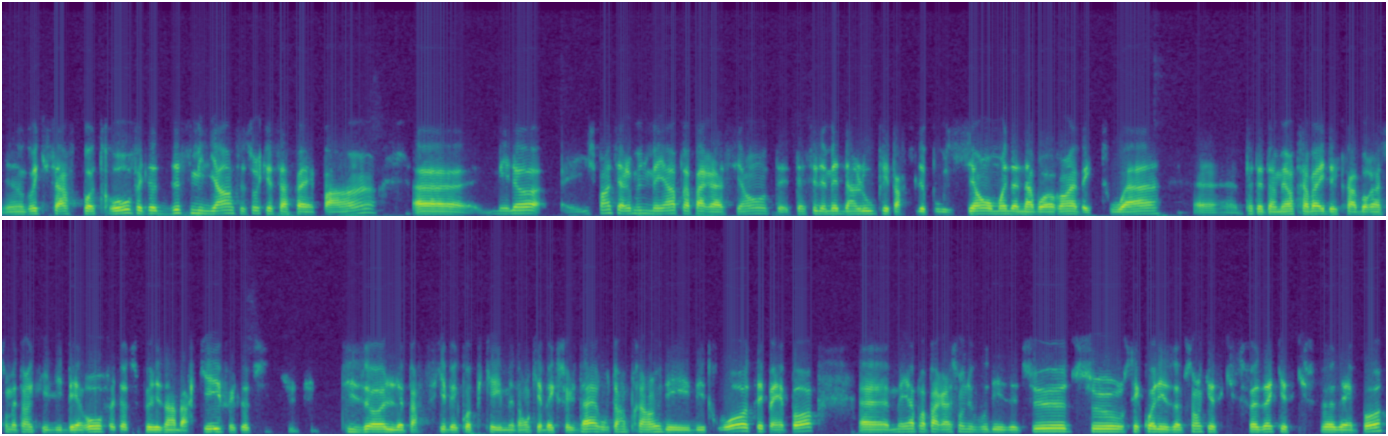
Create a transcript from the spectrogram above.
on dirait qu'ils ne savent pas trop. Fait là, 10 milliards, c'est sûr que ça fait peur. Euh, mais là, je pense qu'il y aurait une meilleure préparation. Tu essaies de mettre dans l'eau les partis de l'opposition, au moins d'en avoir un avec toi. Euh, peut-être un meilleur travail de collaboration, mettons, avec les libéraux. Fait là, tu peux les embarquer. Fait que là, tu t'isoles le Parti québécois puis mettons Québec solidaire ou t'en prends un des, des trois, sais, peu importe. Euh, meilleure préparation au niveau des études, sur c'est quoi les options, qu'est-ce qui se faisait, qu'est-ce qui se faisait pas.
